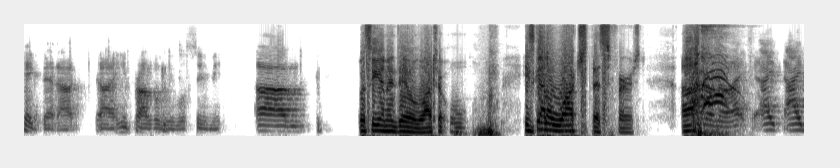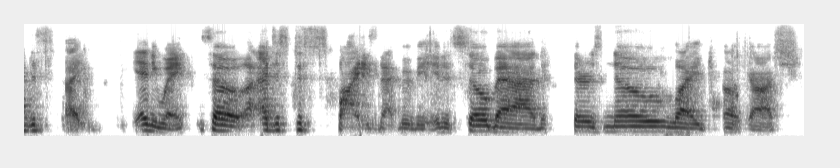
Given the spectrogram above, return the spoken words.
Take that out. Uh, he probably will sue me. Um, What's he gonna do? Watch it. He's got to watch this first. I Uh, know. I, I, I just, I, anyway. So I just despise that movie. It is so bad. There's no like, oh gosh,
